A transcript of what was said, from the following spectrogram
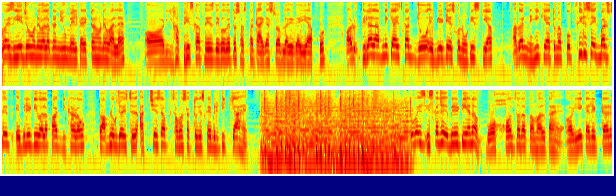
तो गाइज़ ये जो होने वाला अपना न्यू मेल कैरेक्टर होने वाला है, और यहाँ पे इसका फेस देखोगे तो सस्ता टाइगर स्ट्रॉप लगेगा ये आपको। और फ़िलहाल आपने क्या इसका जो एबिलिटी है, इसको नोटिस किया? अगर नहीं किया है तो मैं आपको फिर से एक बार सिर्फ़ एबिलिटी वाला पार्ट दिखा रहा हूँ तो आप लोग जो है इससे अच्छे से आप समझ सकते हो कि इसका एबिलिटी क्या है। तो गाइज़ इसका जो एबिलिटी है ना, बहुत ज़्यादा कमाल का है, और ये कैरेक्टर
